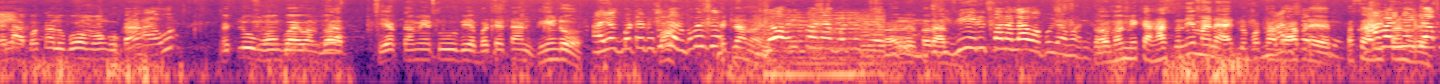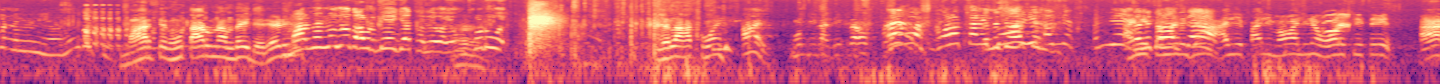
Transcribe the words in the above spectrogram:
આ બકાલું બહુ મોંઘું કા? એટલું કેટલું મોંઘું આવ્યું આમ જો એક ટમેટું બે બટેટા ને ભીંડો. આ એક બટેટું કેટલાનું ખબર છે? કેટલાનો દસ રૂપિયાના એક બટેટું અરે તો આ- વીસ રૂપિયાના લાવવા પડ્યા મારે. તો મમ્મી કે હાસુ નહીં માને? આટલું બકાલું આપણે નહીં લે. આપણને મમ્મી કરું? મારશે તો હું તારું નામ દઈ દે. રેડી માર નામ ન તો આપણે બે ગયા લેવા એવું થોડું હોય. પેલા આ કોણ? આય મુંડીના દીકરાઓ. તમે જોયા છે? આની તમે જ્યાં આલી પાલી મવાલીને ઓળખી હતી. હા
